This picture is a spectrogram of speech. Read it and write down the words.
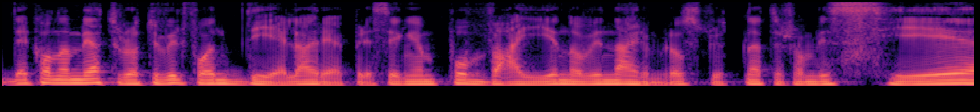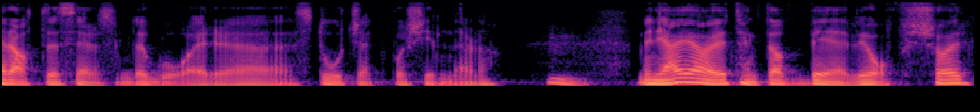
det kan, jeg tror at du vil få en del av reprisingen på veien når vi nærmer oss slutten, ettersom vi ser at det ser ut som det går eh, stort sett på skinner. Mm. Men jeg har jo tenkt at BV Offshore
